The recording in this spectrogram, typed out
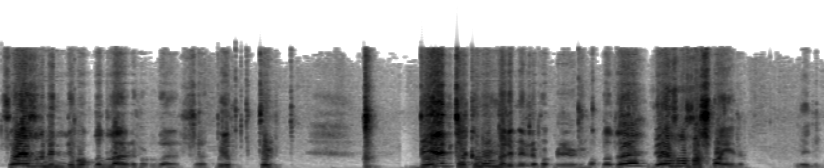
Sonra en sonunda beni reportladılar reportladılar. Benim tabi benim takımım da report, beni reportladı ve en sonunda Vaçman yedim. Yedim.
